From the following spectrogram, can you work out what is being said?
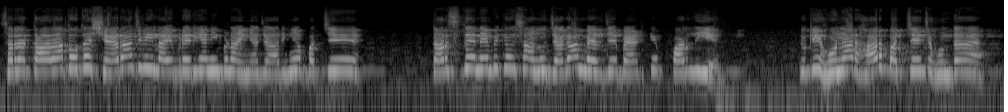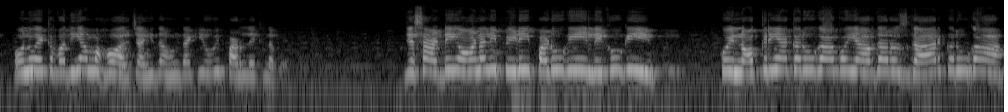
ਸਰਕਾਰਾਂ ਤੋਂ ਤਾਂ ਸ਼ਹਿਰਾਂ 'ਚ ਵੀ ਲਾਇਬ੍ਰੇਰੀਆਂ ਨਹੀਂ ਬਣਾਈਆਂ ਜਾ ਰਹੀਆਂ। ਬੱਚੇ ਤਰਸਦੇ ਨੇ ਵੀ ਕੋਈ ਸਾਨੂੰ ਜਗ੍ਹਾ ਮਿਲ ਜੇ ਬੈਠ ਕੇ ਪੜ੍ਹ ਲਈਏ। ਕਿਉਂਕਿ ਹੁਨਰ ਹਰ ਬੱਚੇ 'ਚ ਹੁੰਦਾ ਹੈ। ਉਹਨੂੰ ਇੱਕ ਵਧੀਆ ਮਾਹੌਲ ਚਾਹੀਦਾ ਹੁੰਦਾ ਕਿ ਉਹ ਵੀ ਪੜ੍ਹ ਲਿਖ ਲਵੇ। ਜੇ ਸਾਡੀ ਆਉਣ ਵਾਲੀ ਪੀੜ੍ਹੀ ਪੜੂਗੀ ਲਿਖੂਗੀ, ਕੋਈ ਨੌਕਰੀਆਂ ਕਰੂਗਾ, ਕੋਈ ਆਪਦਾ ਰੋਜ਼ਗਾਰ ਕਰੂਗਾ,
